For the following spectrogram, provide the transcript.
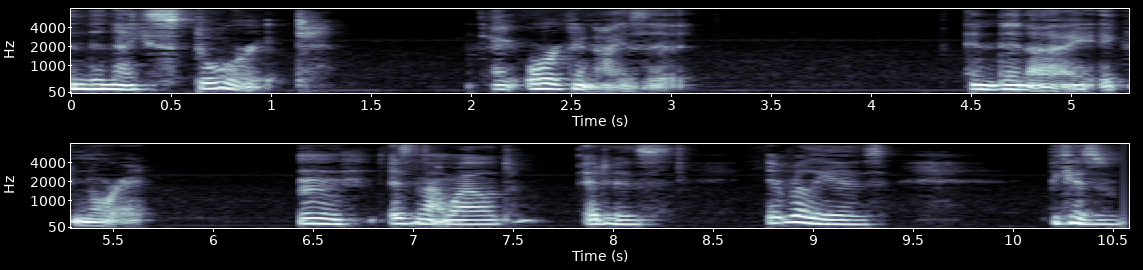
and then I store it. I organize it and then I ignore it. Mm, isn't that wild? It is. It really is. Because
